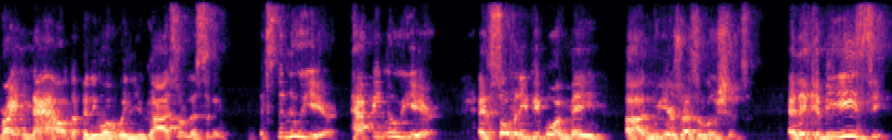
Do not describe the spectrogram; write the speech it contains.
right now, depending on when you guys are listening, it's the new year. Happy New Year. And so many people have made uh, New Year's resolutions. And it can be easy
